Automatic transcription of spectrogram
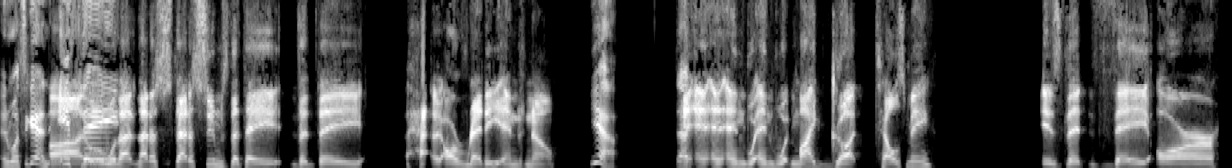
And once again, uh, if they well that that is that assumes that they that they ha- are ready and know. yeah, that and, and and and what my gut tells me is that they are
